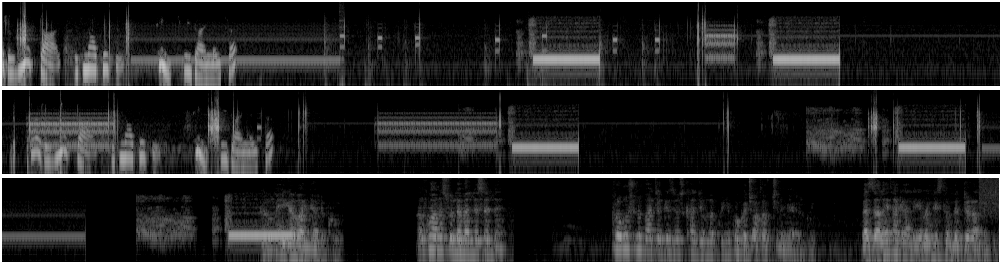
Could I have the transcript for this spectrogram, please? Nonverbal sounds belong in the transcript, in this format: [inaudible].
The you die is not busy. Please redial later. The further you is not busy. Please redial later. እሱን ለመለሰልህ ፕሮሞሽኑን በአጭር ጊዜ ውስጥ ካልጀመርኩኝ እኮ ከጨዋታ የሚያደርጉኝ። በዛ ላይ ታውቃለህ የመንግስትን ብድር አለብኝ።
